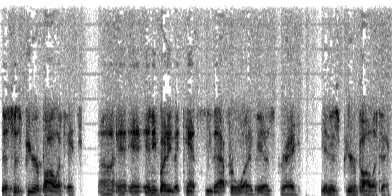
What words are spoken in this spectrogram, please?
This is pure politics. Uh, anybody that can't see that for what it is, Greg, it is pure politics.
